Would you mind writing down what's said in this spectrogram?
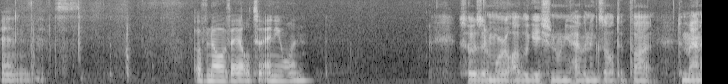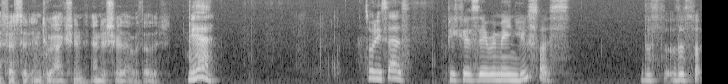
and it's of no avail to anyone. So is it a moral obligation when you have an exalted thought to manifest it into action and to share that with others? Yeah. That's what he says. because they remain useless. The th- the th-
